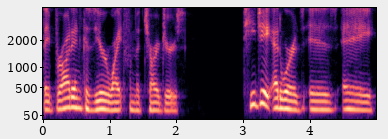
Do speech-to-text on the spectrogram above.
They brought in Kyzir White from the Chargers. TJ Edwards is a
